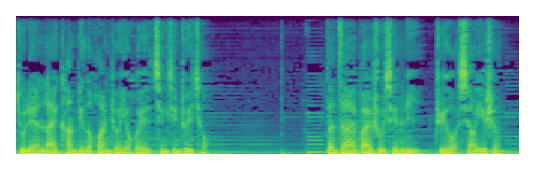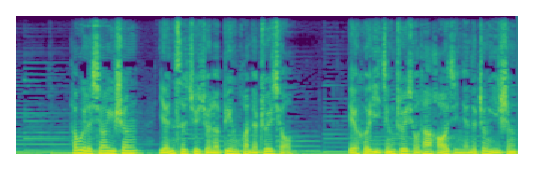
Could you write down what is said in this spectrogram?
就连来看病的患者也会倾心追求。但在白树心里，只有肖医生，他为了肖医生，言辞拒绝了病患的追求。也和已经追求他好几年的郑医生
